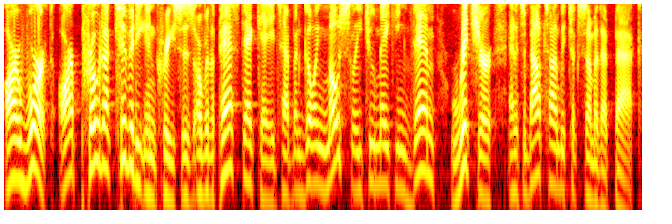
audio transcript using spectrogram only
Our work, our productivity increases over the past decades have been going mostly to making them richer, and it's about time we took some of that back.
